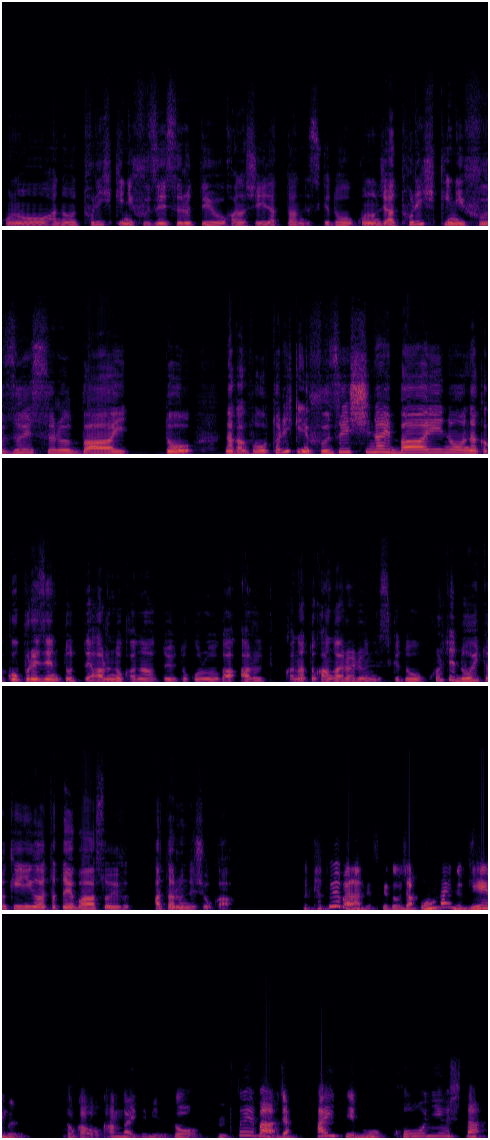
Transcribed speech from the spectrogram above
この、あの、取引に付随するっていうお話だったんですけど、このじゃあ取引に付随する場合と、なんかこう取引に付随しない場合のなんかこうプレゼントってあるのかなというところがあるかなと考えられるんですけど、これってどういう時が例えばそういう当たるんでしょうか？例えばなんですけど、じゃあオンラインのゲームとかを考えてみるとうん、例えば、じゃあアイテムを購入した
